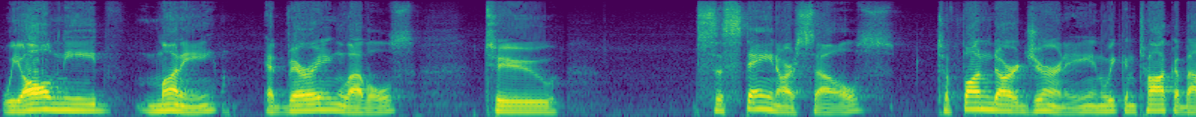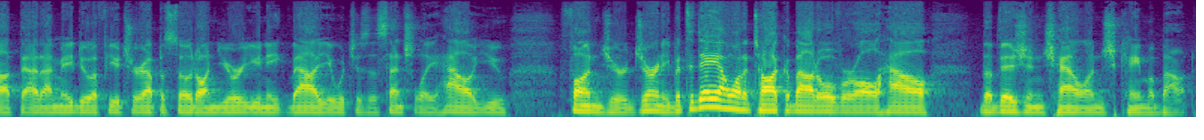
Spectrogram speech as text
we all need money at varying levels to sustain ourselves to fund our journey, and we can talk about that. I may do a future episode on your unique value, which is essentially how you fund your journey. But today I want to talk about overall how the Vision Challenge came about.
